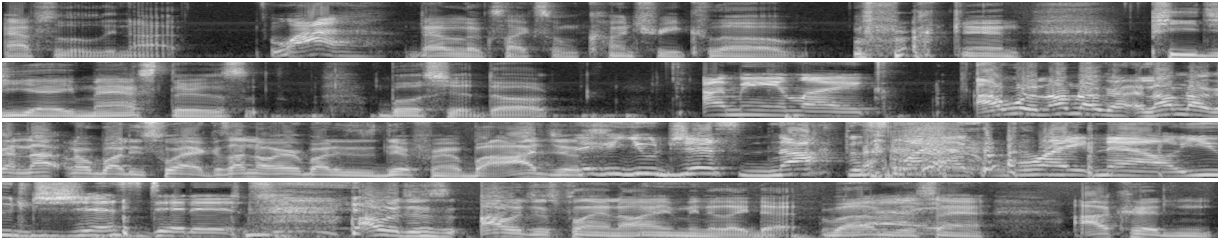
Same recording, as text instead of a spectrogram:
Absolutely not. Why? That looks like some country club fucking PGA Masters bullshit, dog. I mean, like, I wouldn't. I'm not gonna, and I'm not gonna knock nobody's swag because I know everybody's is different. But I just, nigga, you just knocked the swag right now. You just did it. I was just, I was just playing. I ain't mean it like that. But I'm just saying, I couldn't,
